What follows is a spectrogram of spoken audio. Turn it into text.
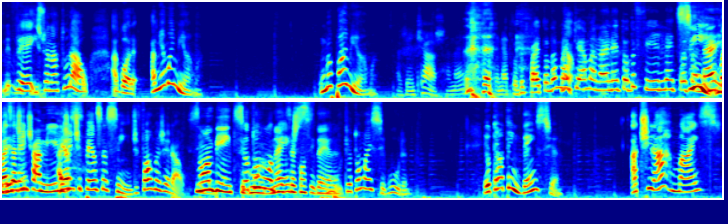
me ver. Isso é natural. Agora, a minha mãe me ama. O meu pai me ama. A gente acha, né? Que não é todo pai, toda mãe Não. que ama, nós, nem todo filho, nem toda, Sim, né? mas a gente, famílias... a gente pensa assim, de forma geral. Num ambiente Se eu seguro, tô num né? Que ambiente você considera. seguro, que eu tô mais segura, eu tenho a tendência a tirar mais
